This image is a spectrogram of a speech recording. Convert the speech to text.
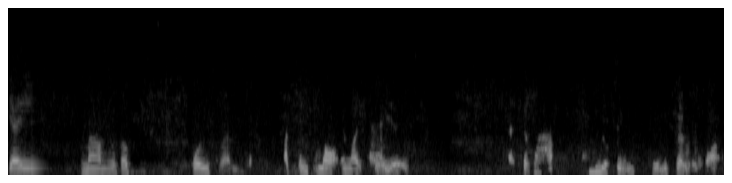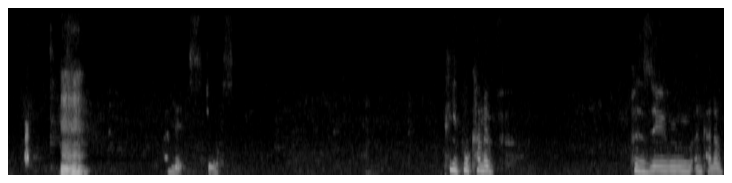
gay man with a boyfriend. I think a lot in like four years, except I have nothing really shows that. Mm. And it's just people kind of presume and kind of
